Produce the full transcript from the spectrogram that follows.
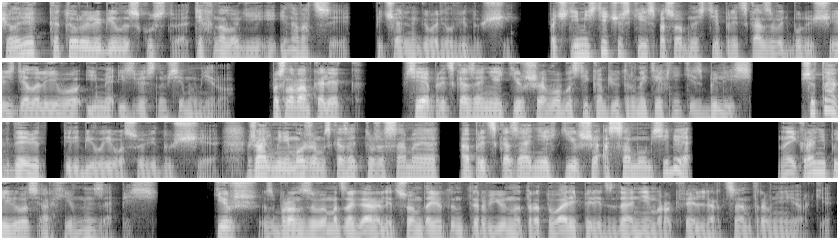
Человек, который любил искусство, технологии и инновации, печально говорил ведущий. Почти мистические способности предсказывать будущее сделали его имя известным всему миру. По словам коллег, все предсказания Кирша в области компьютерной техники сбылись. — Все так, Дэвид, — перебила его соведущая. — Жаль, мы не можем сказать то же самое о предсказаниях Кирша о самом себе. На экране появилась архивная запись. Кирш с бронзовым от загара лицом дает интервью на тротуаре перед зданием Рокфеллер-центра в Нью-Йорке.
